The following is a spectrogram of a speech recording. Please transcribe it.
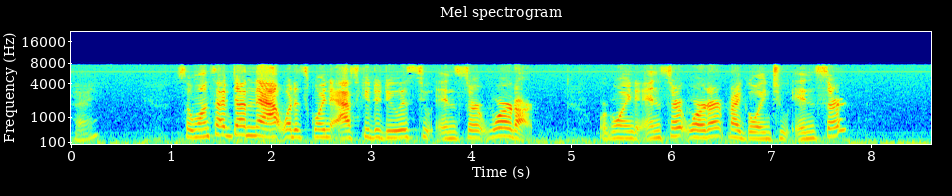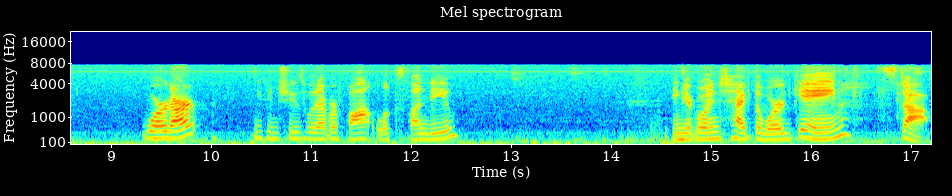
Okay. So once I've done that, what it's going to ask you to do is to insert word art. We're going to insert word art by going to Insert, Word Art. You can choose whatever font looks fun to you. And you're going to type the word game, stop.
